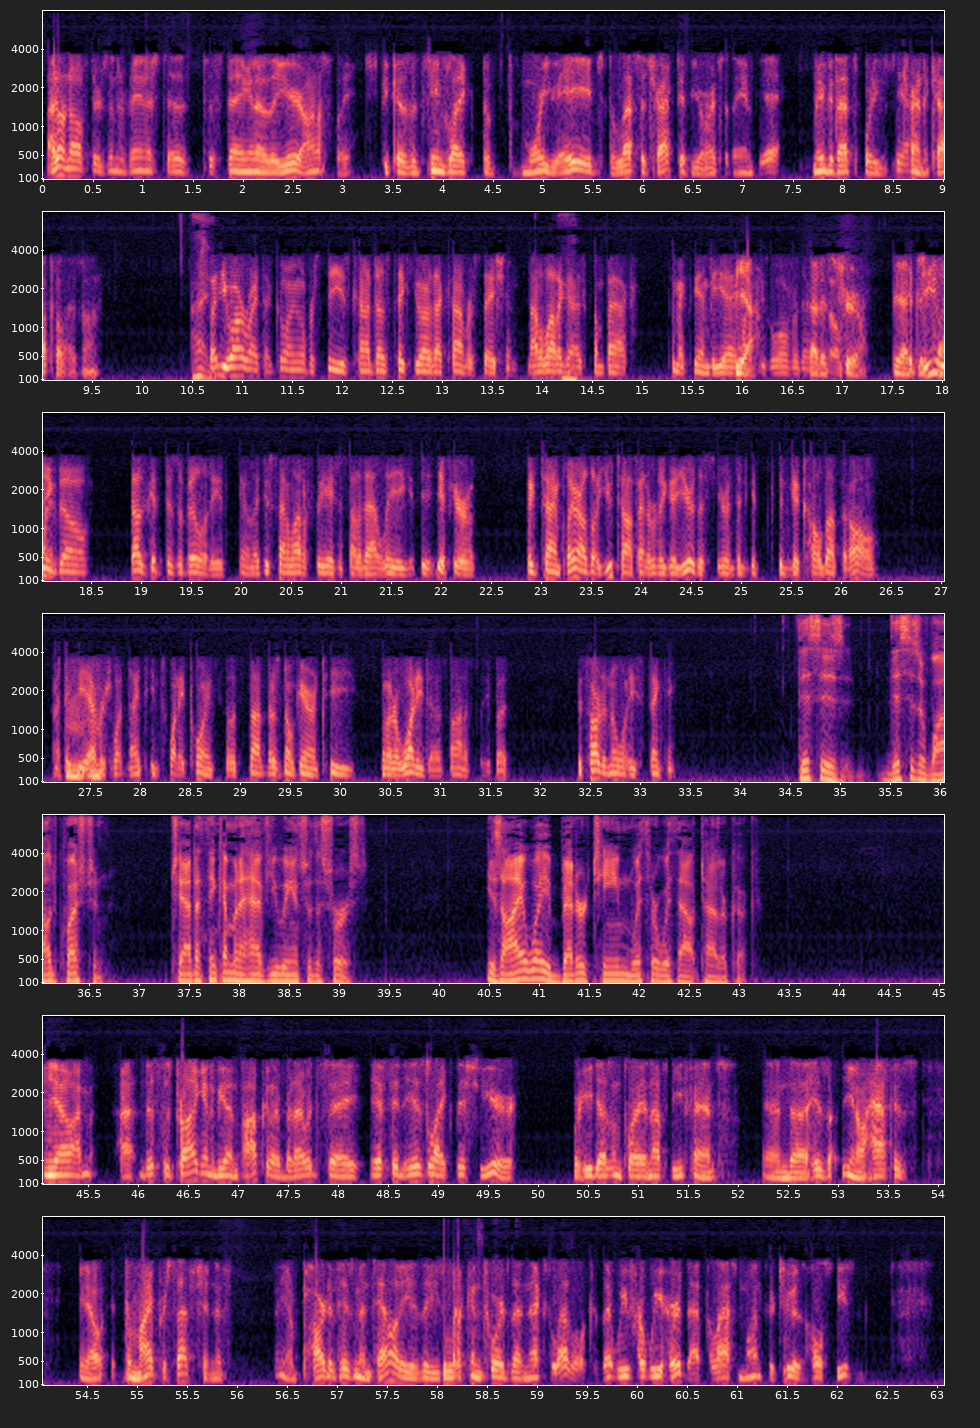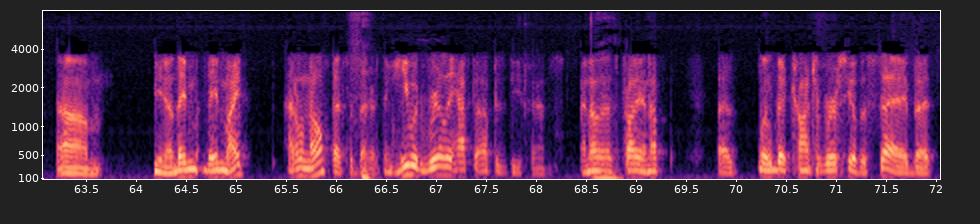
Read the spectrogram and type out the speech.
I don't know if there's an advantage to to staying another year, honestly, just because it seems like the, the more you age, the less attractive you are to the NBA. Maybe that's what he's Yeah. trying to capitalize on. I- But you are right that going overseas kind of does take you out of that conversation. Not a lot of guys come back to make the NBA Yeah, once you go over there. That is So true. Yeah, The G point. League though does get visibility. You know, they do sign a lot of free agents out of that league. If, you- if you're a big time player. Although Uthoff had a really good year this year and didn't get didn't get called up at all. I think he Mhm. averaged what 19, 20 points. So it's not there's no guarantee no matter what he does, honestly. But it's hard to know what he's thinking. This is this is a wild question. Chad, I think I'm going to have you answer this first. Is Iowa a better team with or without Tyler Cook? You know, I'm. Uh, this is probably going to be unpopular, but I would say if it is like this year, where he doesn't play enough defense, and uh, his, you know, half his, you know, from my perception, if you know, part of his mentality is that he's looking towards that next level because that we've heard, we heard that the last month or two of the whole season. Um, you know, they they might. I don't know if that's a better thing. He would really have to up his defense. I know that's probably an up a little bit controversial to say, but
